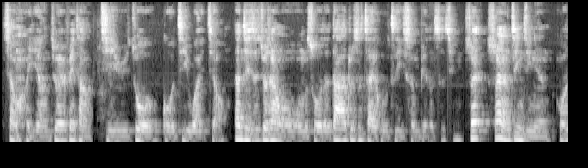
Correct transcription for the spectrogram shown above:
像我一样，就会非常急于做国际外交。但其实就像我我们说的，大家就是在乎自己身边的事情。虽然虽然近几年，我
